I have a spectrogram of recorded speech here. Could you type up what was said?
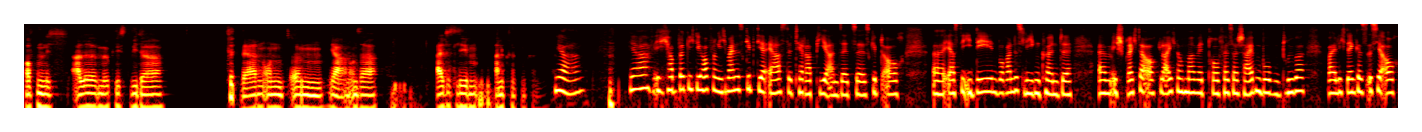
hoffentlich alle möglichst wieder fit werden und ähm, ja an unser altes Leben anknüpfen können. Ja, ja, ich habe wirklich die Hoffnung. Ich meine, es gibt ja erste Therapieansätze, es gibt auch äh, erste Ideen, woran das liegen könnte. Ähm, ich spreche da auch gleich nochmal mit Professor Scheibenbogen drüber, weil ich denke, es ist ja auch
